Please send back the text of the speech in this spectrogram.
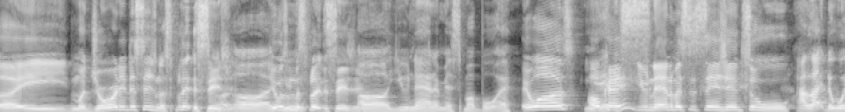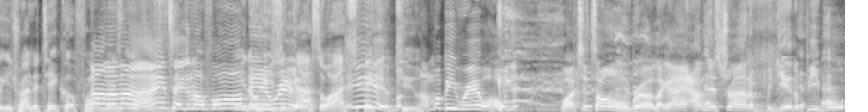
a majority decision, a split decision. Uh, it was you- a split decision. Uh, unanimous, my boy. it was yes. okay. Unanimous decision to. I like the way you're trying to take up from No, him. no, It's- no. I ain't taking no phone. You know, he's your guy, so I expect you to. I'm gonna be real. Hold your, Watch your tone, bro. Like I, I'm just trying to give the people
